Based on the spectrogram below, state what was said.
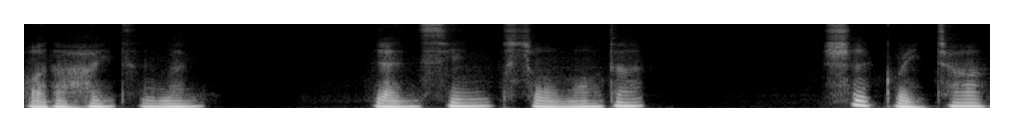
我的孩子们，人心所谋的是诡诈。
